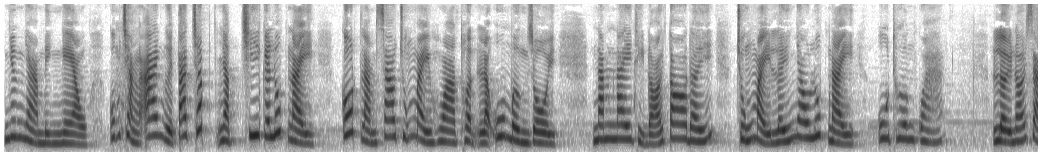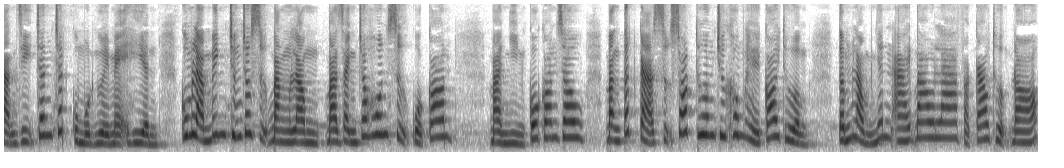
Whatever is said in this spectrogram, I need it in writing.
nhưng nhà mình nghèo, cũng chẳng ai người ta chấp nhặt chi cái lúc này. Cốt làm sao chúng mày hòa thuận là u mừng rồi. Năm nay thì đói to đấy, chúng mày lấy nhau lúc này, u thương quá. Lời nói giản dị chân chất của một người mẹ hiền cũng là minh chứng cho sự bằng lòng bà dành cho hôn sự của con. Bà nhìn cô con dâu bằng tất cả sự xót thương chứ không hề coi thường. Tấm lòng nhân ái bao la và cao thượng đó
